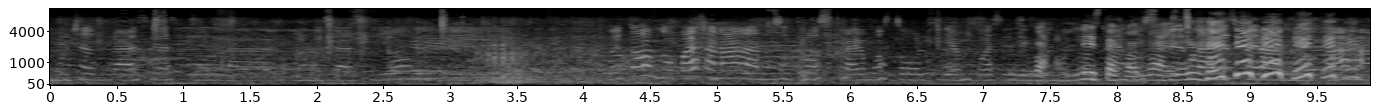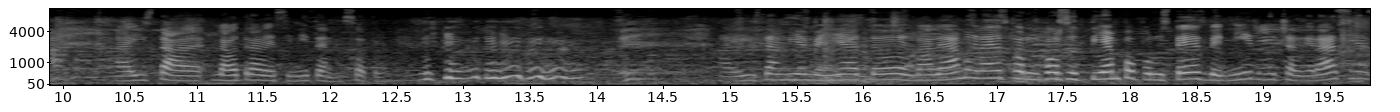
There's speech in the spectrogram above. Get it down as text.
Muchas gracias por la invitación y pues no, pasa nada, nosotros traemos todo el tiempo, así de que muy lista, papá. Ahí está la otra vecinita de nosotros. Ahí están bienvenidas a todos. Vale, le damos gracias por, por su tiempo, por ustedes venir. Muchas gracias.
